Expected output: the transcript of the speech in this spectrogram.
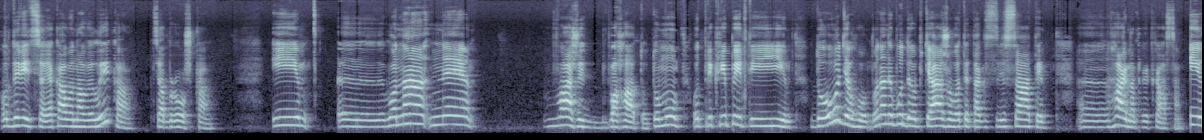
от дивіться, яка вона велика, ця брошка. І е, вона не важить багато. Тому от прикріпити її до одягу, вона не буде обтяжувати, так звісати. Е, гарна прикраса. І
